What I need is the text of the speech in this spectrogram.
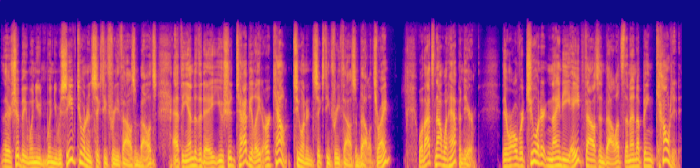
there should be when you when you receive 263,000 ballots at the end of the day you should tabulate or count 263,000 ballots right? Well that's not what happened here. There were over 298,000 ballots that end up being counted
